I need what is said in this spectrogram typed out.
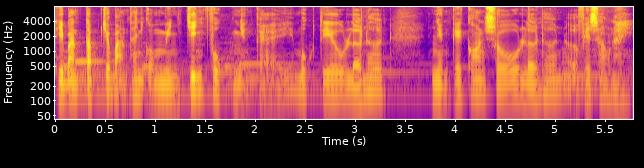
thì bạn tập cho bản thân của mình chinh phục những cái mục tiêu lớn hơn, những cái con số lớn hơn ở phía sau này.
